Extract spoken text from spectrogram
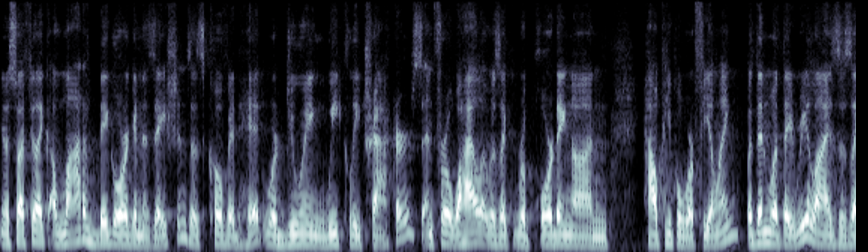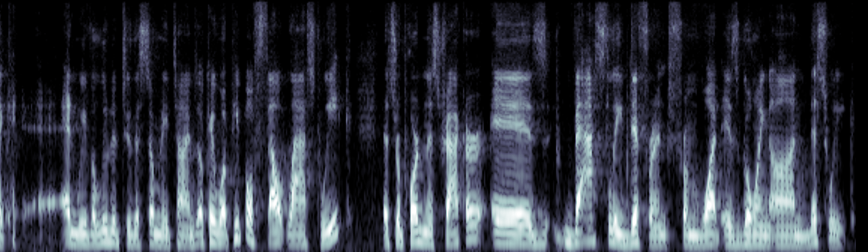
You know, so I feel like a lot of big organizations as COVID hit were doing weekly trackers. And for a while it was like reporting on how people were feeling. But then what they realized is like, and we've alluded to this so many times, okay, what people felt last week that's reported in this tracker is vastly different from what is going on this week.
